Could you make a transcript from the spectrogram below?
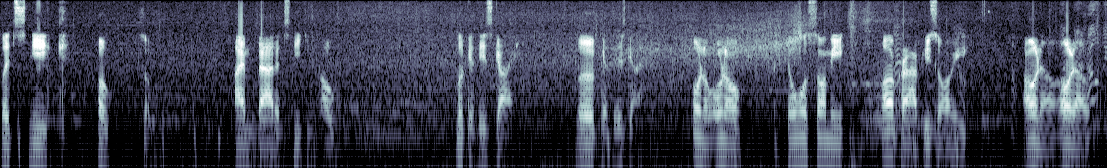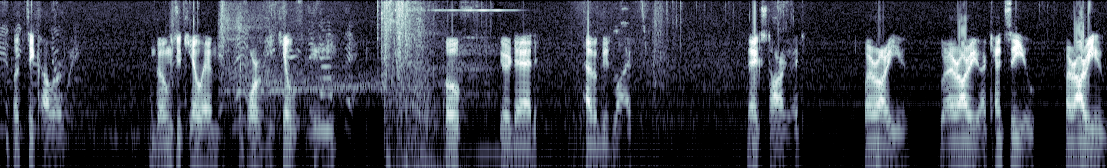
Let's sneak. Oh, so I'm bad at sneaking. Oh. Look at this guy. Look at this guy. Oh no, oh no. He almost saw me. Oh crap, he saw me. Oh no, oh no. Let's take cover. I'm going to kill him before he kills me. Poof, you're dead. Have a good life. Next target. Where are you? Where are you? I can't see you. Where are you?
